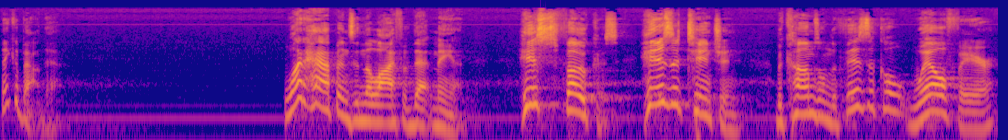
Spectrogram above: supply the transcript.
Think about that. What happens in the life of that man? His focus, his attention becomes on the physical welfare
